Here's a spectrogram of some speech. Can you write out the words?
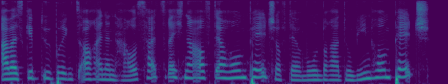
Aber es gibt übrigens auch einen Haushaltsrechner auf der Homepage, auf der Wohnberatung Wien Homepage.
